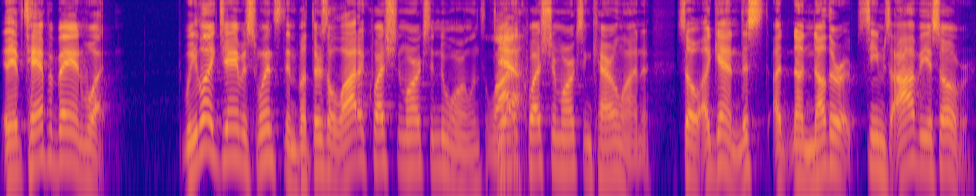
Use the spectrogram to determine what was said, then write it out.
They have Tampa Bay and what? We like Jameis Winston, but there's a lot of question marks in New Orleans, a lot Yeah. of question marks in Carolina. So again, this another seems obvious over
